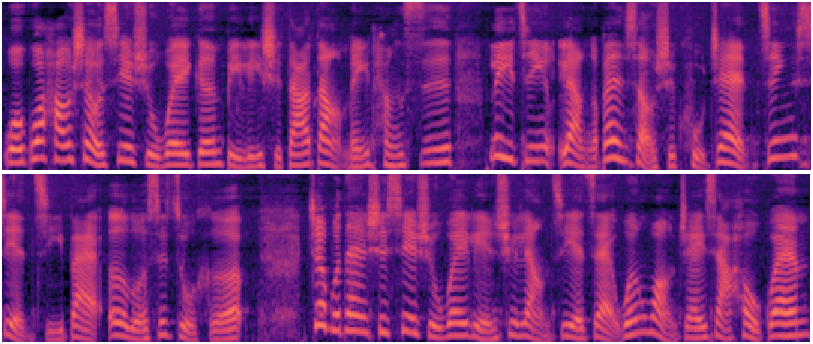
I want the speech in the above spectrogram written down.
我国好手谢淑薇跟比利时搭档梅唐斯历经两个半小时苦战，惊险击败俄罗斯组合。这不但是谢淑薇连续两届在温网摘下后冠，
